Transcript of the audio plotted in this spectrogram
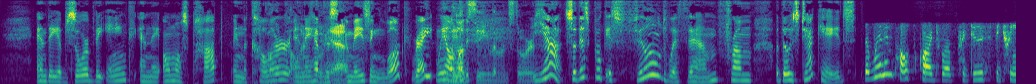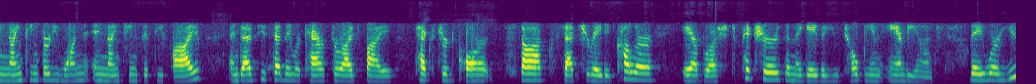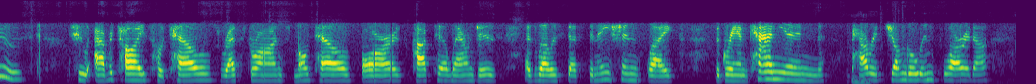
and they absorb the ink and they almost pop in the color and they have Oh, this yeah. amazing look, right? We all I know love seeing them in stores. Yeah, so this book is filled with them from those decades. The linen postcards were produced between 1931 and 1955, and as you said, they were characterized by textured cardstock, saturated color, airbrushed pictures, and they gave a utopian ambiance. They were used to advertise hotels, restaurants, motels, bars, cocktail lounges, as well as destinations like the Grand Canyon, Parrot Jungle in Florida.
